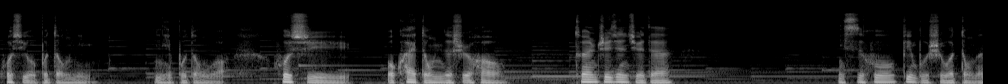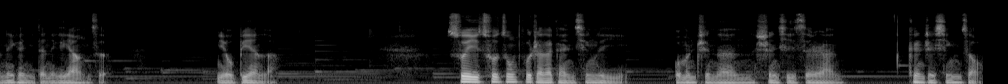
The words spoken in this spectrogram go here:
或许我不懂你，你也不懂我。或许我快懂你的时候，突然之间觉得，你似乎并不是我懂的那个你的那个样子，你又变了。所以，错综复杂的感情里，我们只能顺其自然，跟着心走。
